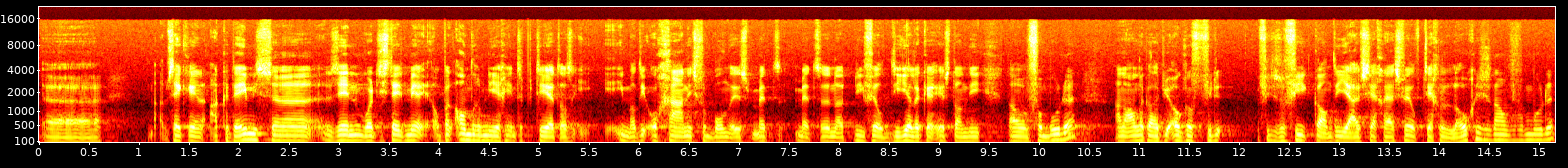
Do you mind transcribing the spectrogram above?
eh, nou, zeker in academische zin, wordt die steeds meer op een andere manier geïnterpreteerd als iemand die organisch verbonden is met, met die veel dierlijker is dan, die, dan we vermoeden. Aan de andere kant heb je ook een filosofiekant die juist zegt hij is veel technologischer dan we vermoeden.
